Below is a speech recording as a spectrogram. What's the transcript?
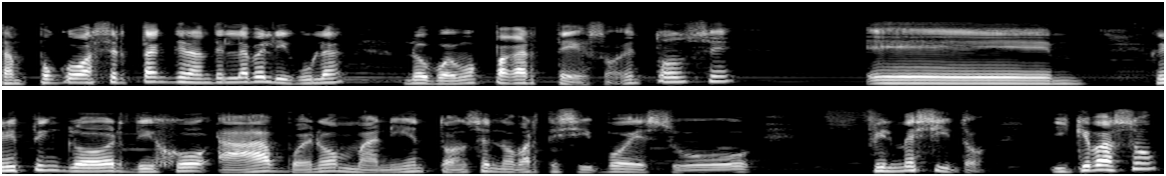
tampoco va a ser tan grande en la película, no podemos pagarte eso. Entonces, eh, Crispin Glover dijo, ah, bueno, Manny entonces no participo de su filmecito. ¿Y qué pasó?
